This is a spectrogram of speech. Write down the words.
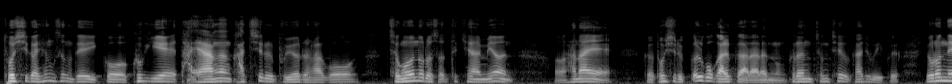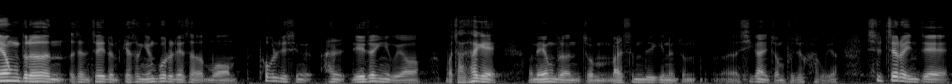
도시가 형성되어 있고 거기에 다양한 가치를 부여를 하고 정원으로서 어떻게 하면 어, 하나의 그 도시를 끌고 갈까라는 그런 정책을 가지고 있고요. 이런 내용들은 어쨌든 저희들 계속 연구를 해서 뭐 publishing 할 예정이고요. 뭐 자세하게 내용들은 좀 말씀드리기는 좀 어, 시간이 좀 부족하고요. 실제로 이제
